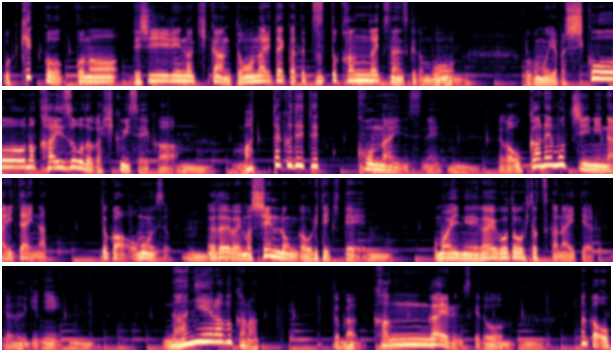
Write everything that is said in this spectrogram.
僕結構この弟子入りの期間どうなりたいかってずっと考えてたんですけども、うん。僕もやっぱ思考の解像度が低いせいかうん。全く出てこないんですね。うん。だからお金持ちになりたいなとか思うんですよ。うん。例えば今シェンロンが降りてきて、うん。お前に願い事を一つ叶えてやるって言われた時に、うん。何選ぶかなとかうん考えるんですけど、うんなんかお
